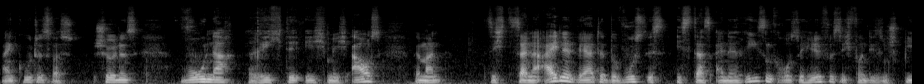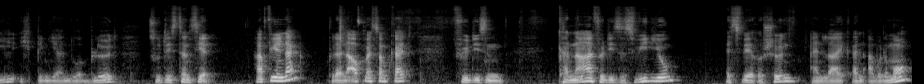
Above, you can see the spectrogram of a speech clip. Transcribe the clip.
mein Gutes, was Schönes? Wonach richte ich mich aus? Wenn man sich seiner eigenen Werte bewusst ist, ist das eine riesengroße Hilfe, sich von diesem Spiel, ich bin ja nur blöd, zu distanzieren. Hab vielen Dank für deine Aufmerksamkeit, für diesen Kanal, für dieses Video. Es wäre schön, ein Like, ein Abonnement.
